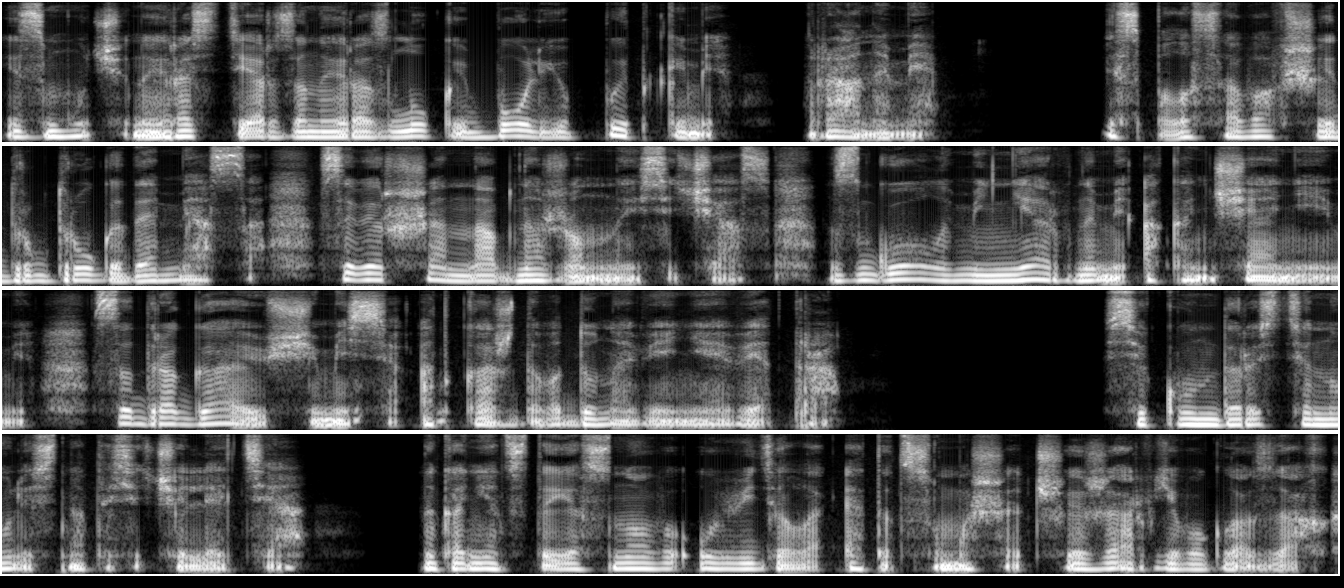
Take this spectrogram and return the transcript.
измученной, растерзанной разлукой, болью, пытками, ранами исполосовавшие друг друга до мяса, совершенно обнаженные сейчас, с голыми нервными окончаниями, содрогающимися от каждого дуновения ветра. Секунды растянулись на тысячелетия. Наконец-то я снова увидела этот сумасшедший жар в его глазах,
